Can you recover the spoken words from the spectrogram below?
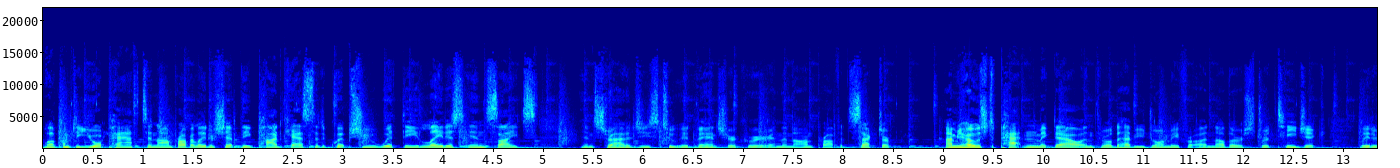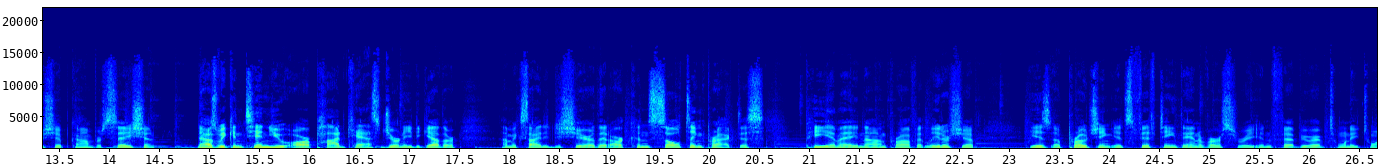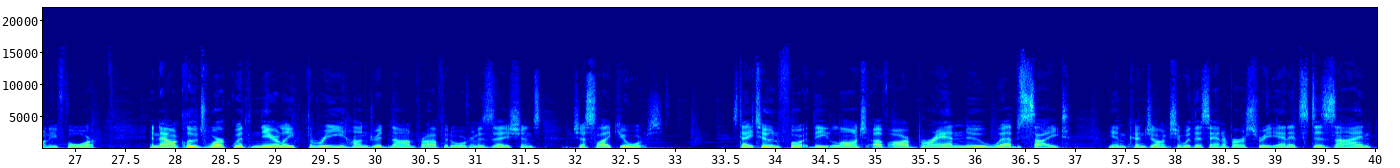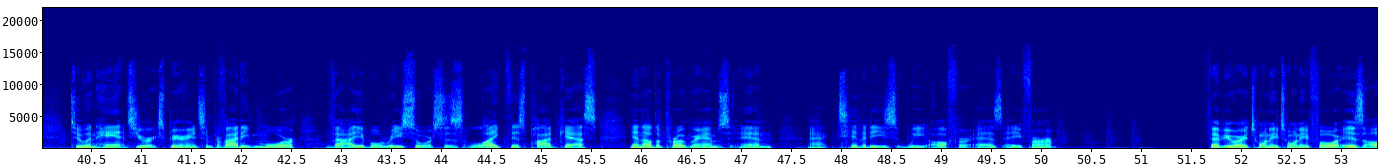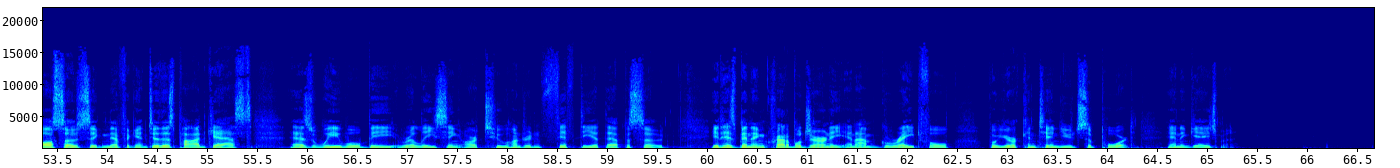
Welcome to Your Path to Nonprofit Leadership, the podcast that equips you with the latest insights and strategies to advance your career in the nonprofit sector. I'm your host, Patton McDowell, and thrilled to have you join me for another strategic leadership conversation. Now, as we continue our podcast journey together, I'm excited to share that our consulting practice, PMA Nonprofit Leadership, is approaching its 15th anniversary in February of 2024 and now includes work with nearly 300 nonprofit organizations just like yours. Stay tuned for the launch of our brand new website in conjunction with this anniversary, and it's designed to enhance your experience and provide even more valuable resources like this podcast and other programs and activities we offer as a firm. February 2024 is also significant to this podcast as we will be releasing our 250th episode. It has been an incredible journey, and I'm grateful for your continued support and engagement.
